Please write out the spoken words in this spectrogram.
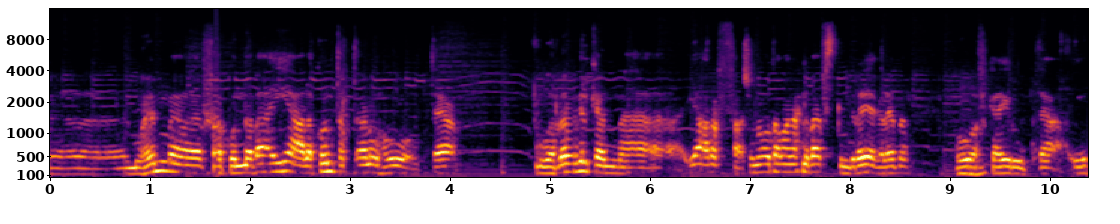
آه، المهم فكنا بقى إيه على contact أنا وهو وبتاع. والراجل كان آه، يعرف عشان هو طبعا إحنا بقى في اسكندرية غالبا. هو في كايرو وبتاع إيه.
